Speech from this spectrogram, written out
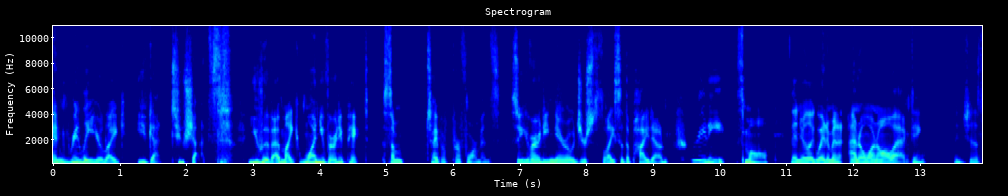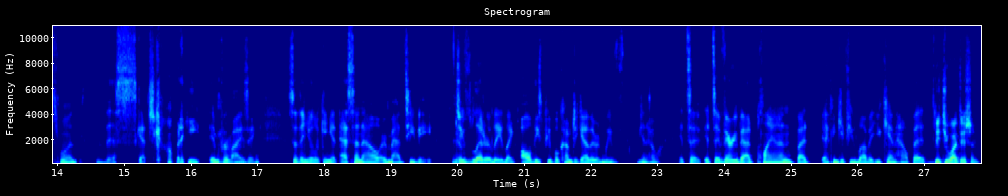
and really you're like you've got two shots. You have I'm like one you've already picked some type of performance, so you've already narrowed your slice of the pie down pretty small. Then you're like, wait a minute, I don't want all acting. I just want this sketch comedy improvising. So then you're looking at SNL or Mad TV. So Yep. you've literally like all these people come together and we've, you know, it's a it's a very bad plan, but I think if you love it, you can't help it. Did you audition?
